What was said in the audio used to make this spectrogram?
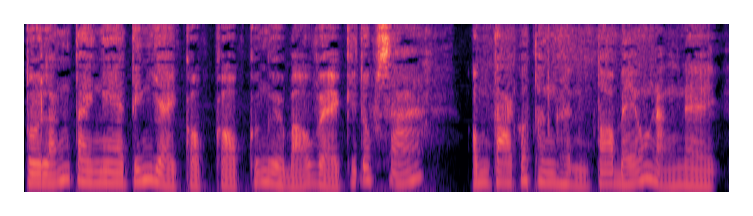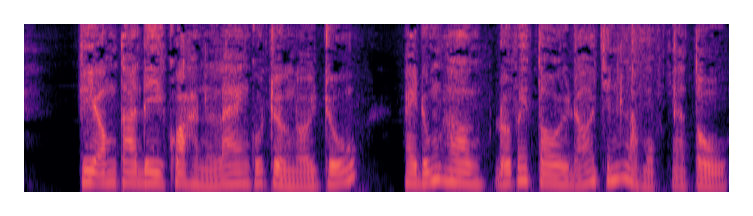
Tôi lắng tai nghe tiếng giày cộp cộp của người bảo vệ ký túc xá. Ông ta có thân hình to béo nặng nề. Khi ông ta đi qua hành lang của trường nội trú, hay đúng hơn, đối với tôi đó chính là một nhà tù.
